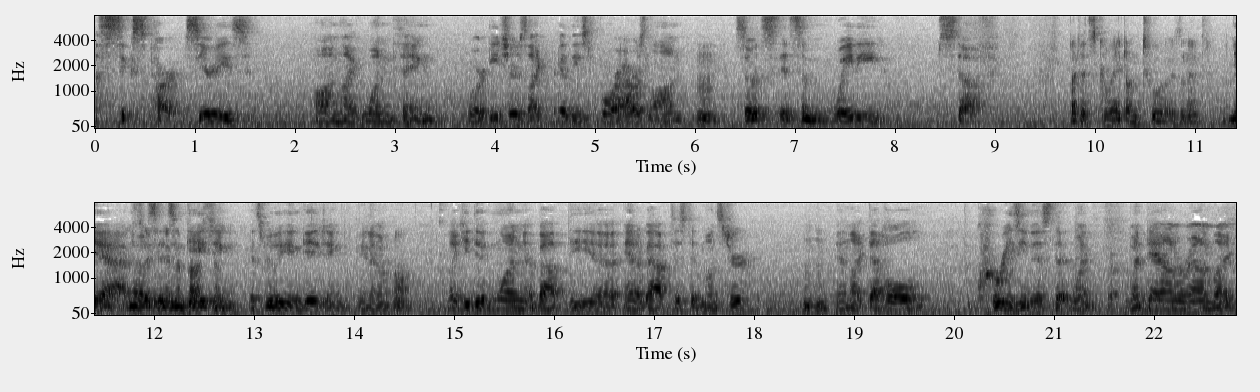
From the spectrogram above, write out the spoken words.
a six part series on like one thing where each is like at least four hours long Hmm. so it's it's some weighty stuff But it's great on tour, isn't it? yeah no it's, it's engaging it's really engaging you know Oh. like he did one about the uh, anabaptist at munster Mhm. and like that whole craziness that went went down around like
